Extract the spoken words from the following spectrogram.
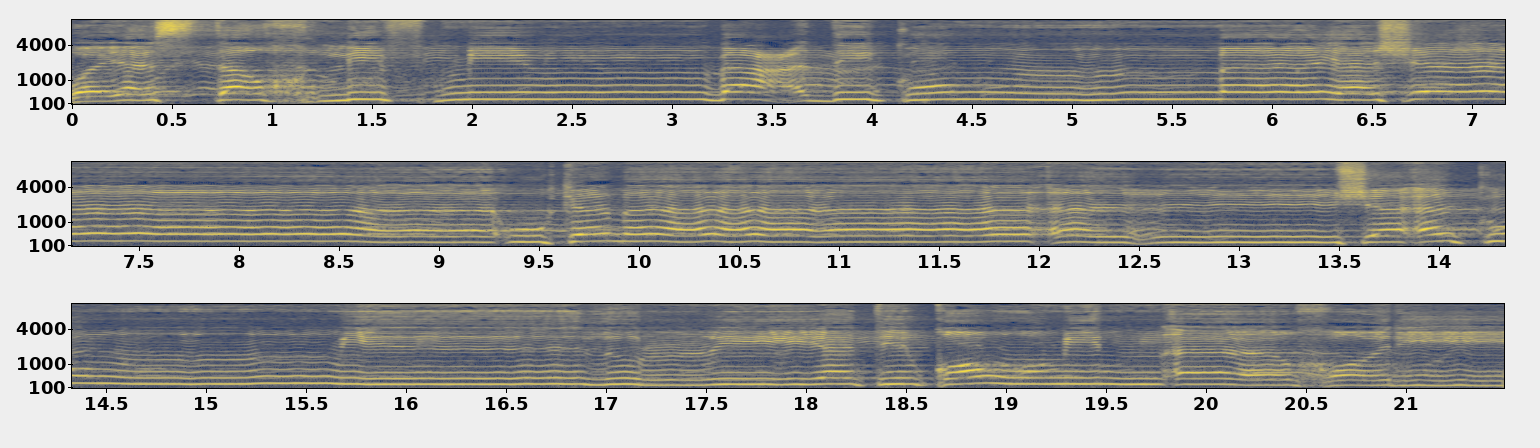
ويستخلف من بعدكم ما يشاء كما أنشأكم من ذرية قوم آخرين.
